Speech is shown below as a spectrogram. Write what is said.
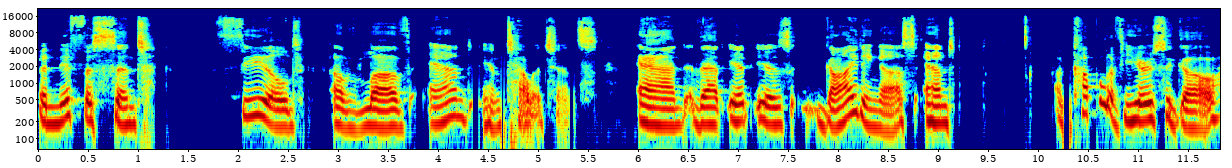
beneficent field of love and intelligence, and that it is guiding us. And a couple of years ago,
